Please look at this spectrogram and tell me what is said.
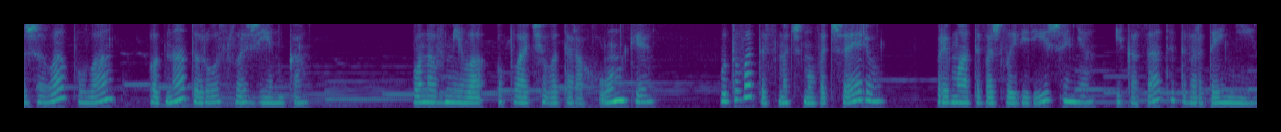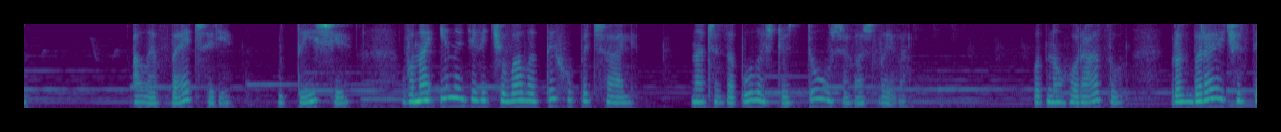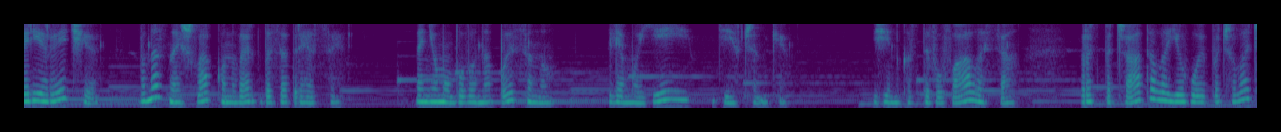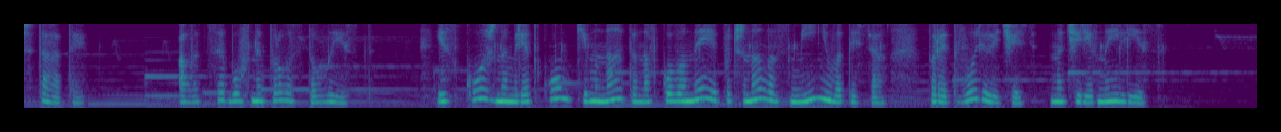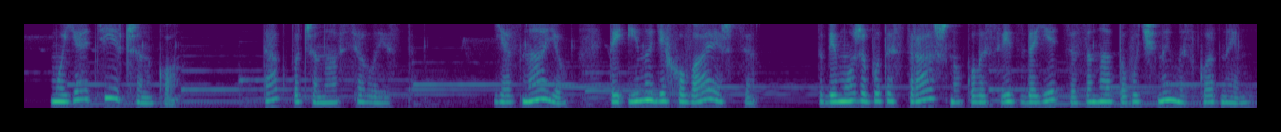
Жила була одна доросла жінка. Вона вміла оплачувати рахунки, готувати смачну вечерю, приймати важливі рішення і казати тверде ні. Але ввечері, у тиші, іноді іноді відчувала тиху печаль, наче забула щось дуже важливе. Одного разу, розбираючи старі речі, вона знайшла конверт без адреси. На ньому було написано для моєї дівчинки. Жінка здивувалася, розпечатала його і почала читати. Але це був не просто лист, і з кожним рядком кімната навколо неї починала змінюватися, перетворюючись на чарівний ліс. Моя дівчинко, так починався лист. Я знаю, ти іноді ховаєшся. Тобі може бути страшно, коли світ здається занадто гучним і складним.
